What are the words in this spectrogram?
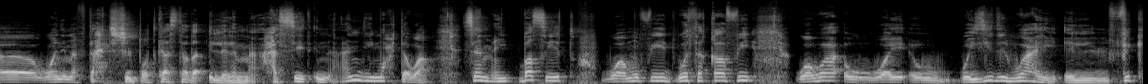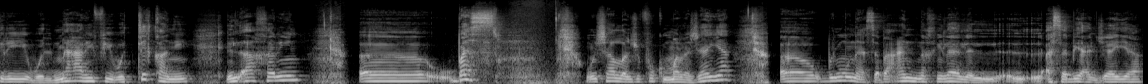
أه وأنا ما فتحتش البودكاست هذا إلا لما حسيت إن عندي محتوى سمعي بسيط ومفيد وثقافي ويزيد الوعي الفكري والمعرفي والتقني للآخرين. أه وبس وإن شاء الله نشوفكم مرة جاية. آه وبالمناسبة عندنا خلال الأسابيع الجاية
